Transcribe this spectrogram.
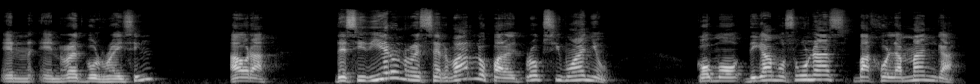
en, en Red Bull Racing. Ahora, decidieron reservarlo para el próximo año como, digamos, unas bajo la manga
